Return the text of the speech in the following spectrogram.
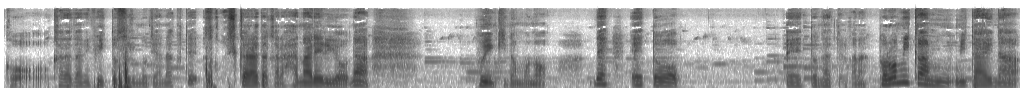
こう体にフィットするのじゃなくて少し体から離れるような雰囲気のもの。で、えっ、と、えっ、と、なんていうのかな、とろみ感みたいな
